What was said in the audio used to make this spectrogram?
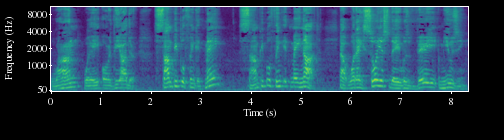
one way or the other. Some people think it may, some people think it may not. Now, what I saw yesterday was very amusing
